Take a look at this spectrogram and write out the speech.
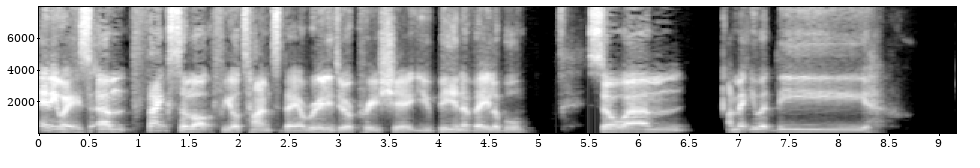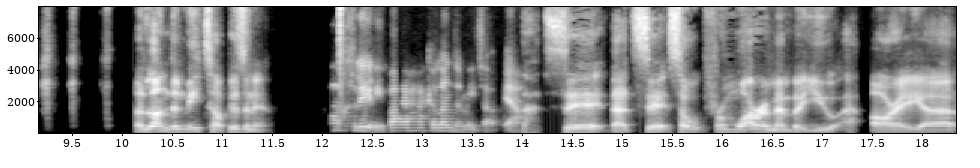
anyways, um, thanks a lot for your time today. I really do appreciate you being available. So um, I met you at the the London meetup, isn't it? Absolutely, Biohacker London meetup. Yeah. That's it. That's it. So from what I remember, you are a, uh,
